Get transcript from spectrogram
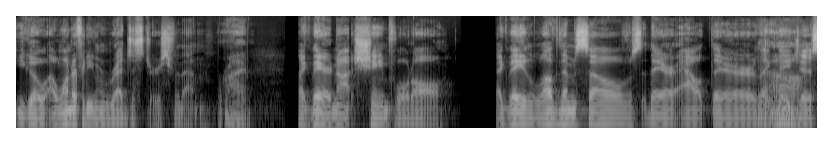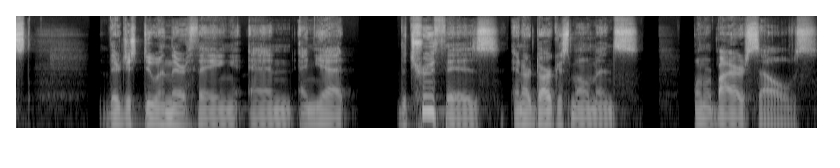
you go. I wonder if it even registers for them. Right. Like they are not shameful at all. Like they love themselves. They are out there. Like they just they're just doing their thing. And and yet the truth is, in our darkest moments, when we're by ourselves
